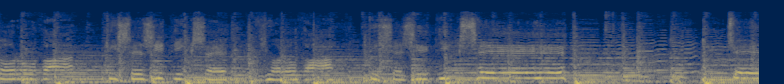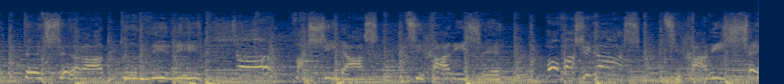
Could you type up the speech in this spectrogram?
Δυο ροδά τι σε ζήτηξε, δυο ροδά τι σε ζήτηξε. Και τέσσερα του δίδει ο βασιλιάς τσιχάρισε, ο βασιλιάς τσιχάρισε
